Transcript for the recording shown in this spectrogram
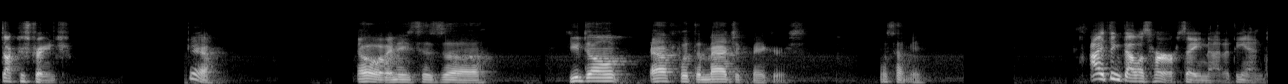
Doctor Strange." Yeah. Oh, and he says, uh, you don't F with the magic makers. What's that mean? I think that was her saying that at the end.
